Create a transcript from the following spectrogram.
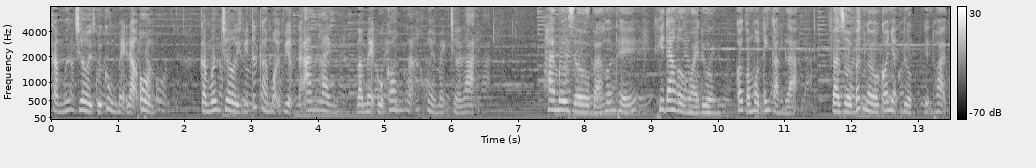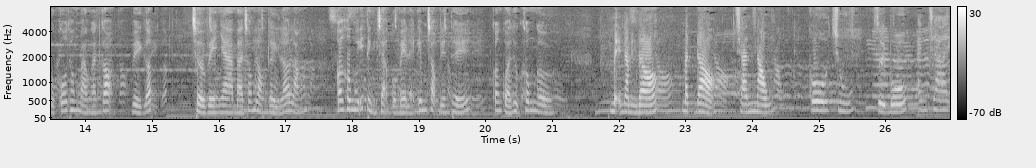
Cảm ơn trời cuối cùng mẹ đã ổn Cảm ơn trời vì tất cả mọi việc đã an lành Và mẹ của con đã khỏe mạnh trở lại 20 giờ và hơn thế, khi đang ở ngoài đường, con có một linh cảm lạ. Và rồi bất ngờ con nhận được điện thoại của cô thông báo ngắn gọn, về gấp. Trở về nhà mà trong lòng đầy lo lắng. Con không nghĩ tình trạng của mẹ lại nghiêm trọng đến thế. Con quả thực không ngờ. Mẹ nằm đó, mặt đỏ, chán nóng Cô, chú, rồi bố, anh trai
